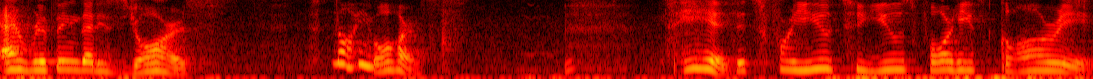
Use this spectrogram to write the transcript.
Everything that is yours not yours. It's His. It's for you to use for His glory.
